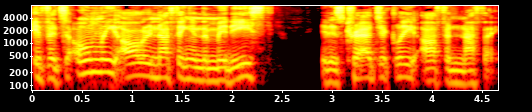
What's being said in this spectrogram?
If it's only all or nothing in the East, it is tragically often nothing.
